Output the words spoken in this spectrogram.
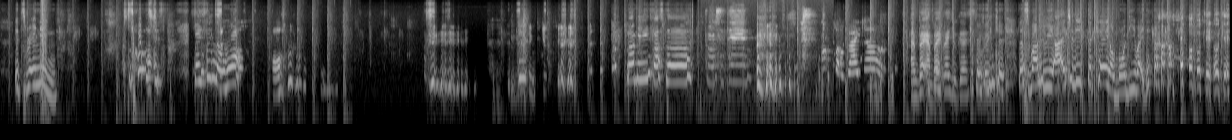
it's raining. So oh, oh. she's facing the wall. Oh. Thank you. Mommy, faster. Got glider. I'm back, I'm back. Where you guys? Okay, okay, Sorry. okay. Let's run. We are actually take care of your body right there. okay, okay.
